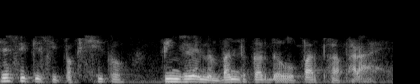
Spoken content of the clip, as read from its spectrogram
जैसे किसी पक्षी को पिंजरे में बंद कर दो वो पर फड़फड़ाए।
